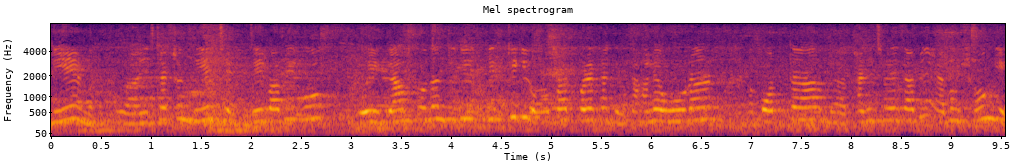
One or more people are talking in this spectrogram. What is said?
ডিএম ইনস্ট্রাকশন দিয়েছেন যেভাবেই হোক, ওই গ্রাম প্রধান যদি ঠিক, ঠিকই অপরাধ করে থাকে, তাহলে ওনার পদটা খারিজ হয়ে যাবে এবং সঙ্গে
